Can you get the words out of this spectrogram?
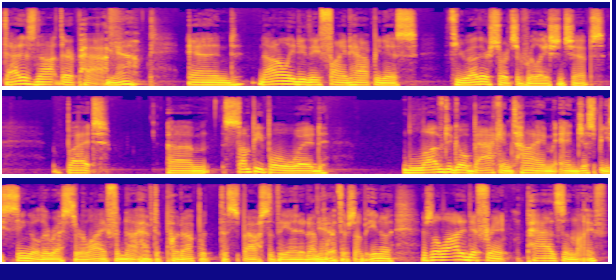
that is not their path. Yeah. and not only do they find happiness through other sorts of relationships, but um, some people would love to go back in time and just be single the rest of their life and not have to put up with the spouse that they ended up Yeah. with or something. You know, there's a lot of different paths in life.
